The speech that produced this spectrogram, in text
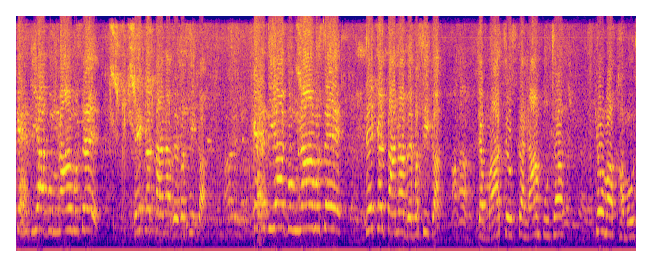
कह दिया गुमनाम उसे। देकर ताना बेबसी का। कह दिया गुमनाम उसे, देकर ताना बेबसी का। जब माँ से उसका नाम पूछा, क्यों माँ खामोश?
